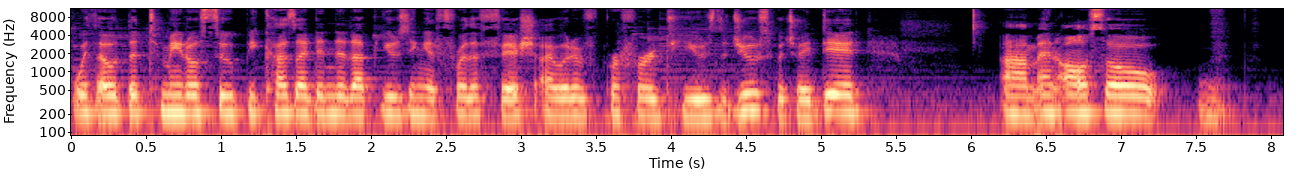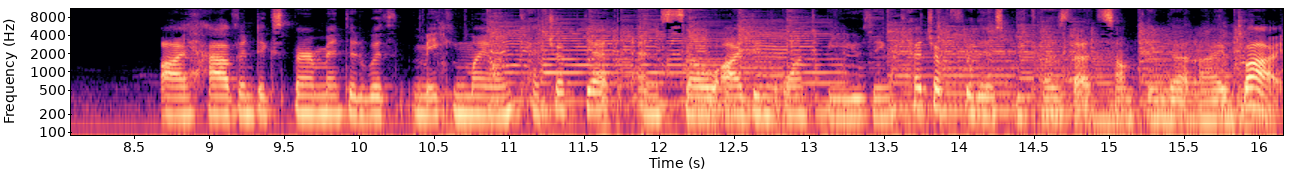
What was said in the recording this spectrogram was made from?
without the tomato soup because I'd ended up using it for the fish. I would have preferred to use the juice, which I did. Um, and also, I haven't experimented with making my own ketchup yet, and so I didn't want to be using ketchup for this because that's something that I buy.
